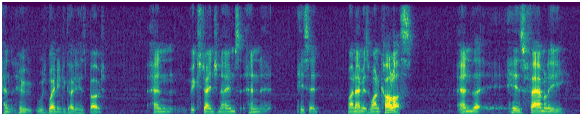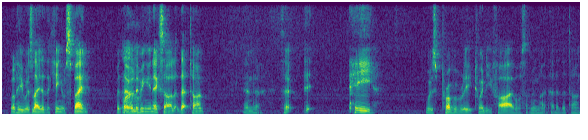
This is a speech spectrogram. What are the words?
and who was waiting to go to his boat and we exchanged names and he said, my name is Juan Carlos. And the, his family, well, he was later the King of Spain, but they were living in exile at that time. And uh, so it, he was probably 25 or something like that at the time.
